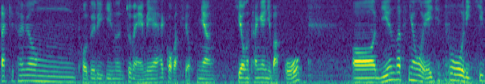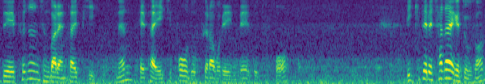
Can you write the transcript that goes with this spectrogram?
딱히 설명 더 드리기는 좀 애매할 것 같아요. 그냥 기억은 당연히 맞고, 어, 니은 같은 경우 H2O 리퀴드의 표준 증발 엔탈피는 데이터 H4 노트라고 되어 있는데, 노트 4. 리퀴드를 찾아야겠죠, 우선.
